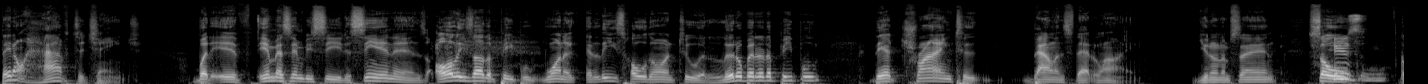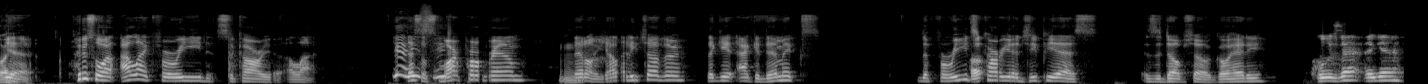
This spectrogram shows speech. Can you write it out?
they don't have to change. But if MSNBC, the CNNs, all these other people want to at least hold on to a little bit of the people, they're trying to balance that line. You know what I'm saying? So Here's go ahead. yeah. Here's who I, I like Fareed Zakaria a lot. Yeah, That's a he's- smart program. Mm-hmm. They don't yell at each other. They get academics. The Fareed Oh. Zakaria GPS is a dope show. Go ahead, E. Who's that again?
